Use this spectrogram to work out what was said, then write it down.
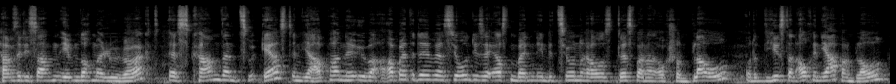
haben sie die Sachen eben nochmal reworked. Es kam dann zuerst in Japan eine überarbeitete Version dieser ersten beiden Editionen raus. Das war dann auch schon blau, oder die hieß dann auch in Japan blau.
